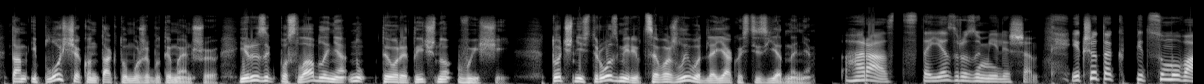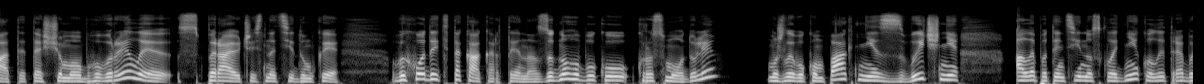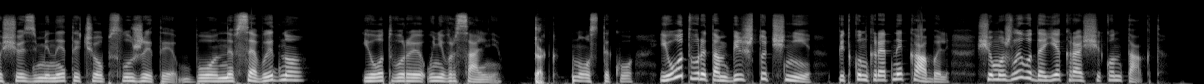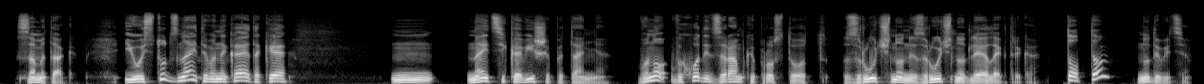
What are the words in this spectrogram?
Там і площа контакту може бути меншою, і ризик послаблення, ну, теоретично, вищий. Точність розмірів – це важливо для якості з'єднання. Гаразд, стає зрозуміліше. Якщо так підсумувати те, що ми обговорили, спираючись на ці думки, виходить така картина. З одного боку крос-модулі, можливо, компактні, звичні, але потенційно складні, коли треба щось змінити чи обслужити, бо не все видно, і отвори універсальні. Так. Гностику. І отвори там більш точні, під конкретний кабель, що, можливо, дає кращий контакт. Саме так. І ось тут, знаєте, виникає таке м, найцікавіше питання. Воно виходить за рамки просто от зручно, незручно для електрика. Тобто, Ну, дивіться.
